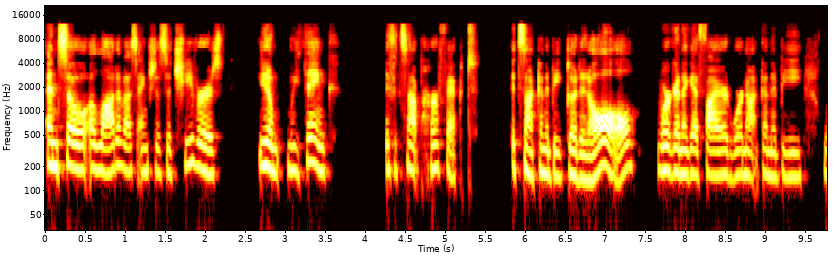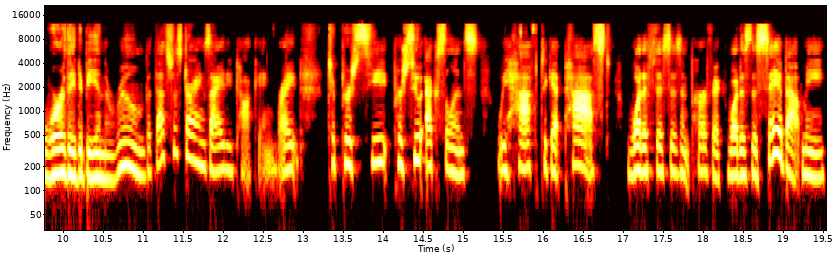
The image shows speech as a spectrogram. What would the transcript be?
And so a lot of us anxious achievers you know we think if it's not perfect, it's not going to be good at all. We're going to get fired. We're not going to be worthy to be in the room. But that's just our anxiety talking, right? To pursue, pursue excellence, we have to get past what if this isn't perfect? What does this say about me?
